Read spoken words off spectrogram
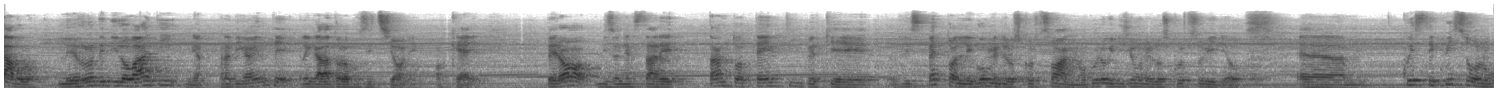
Cavolo, l'errore di Lovati mi ha praticamente regalato la posizione, ok? Però bisogna stare tanto attenti perché rispetto alle gomme dello scorso anno, quello che dicevo nello scorso video, ehm, queste qui sono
